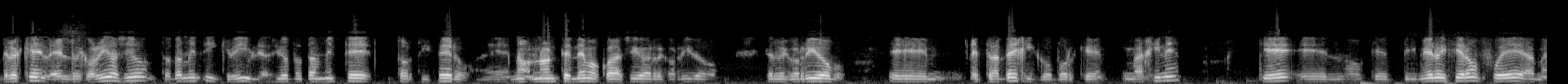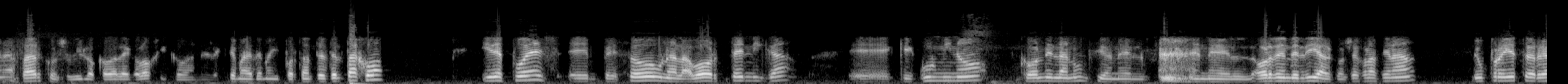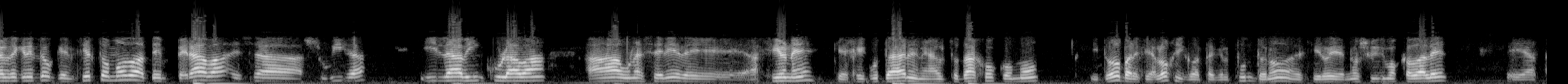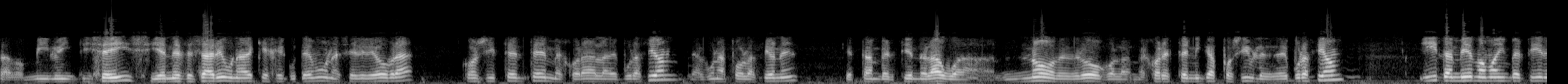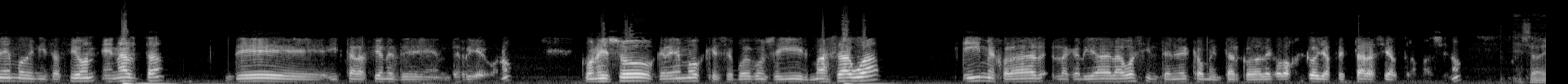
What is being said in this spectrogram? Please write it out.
pero es que el recorrido ha sido totalmente increíble, ha sido totalmente torticero. Eh, no, no entendemos cuál ha sido el recorrido, el recorrido eh, estratégico, porque imagine que eh, lo que primero hicieron fue amenazar con subir los caudales ecológicos en el esquema de temas importantes del Tajo y después empezó una labor técnica que culminó con el anuncio en el, en el orden del día del Consejo Nacional de un proyecto de Real Decreto que en cierto modo atemperaba esa subida y la vinculaba a una serie de acciones que ejecutar en el Alto Tajo como, y todo parecía lógico hasta que el punto, ¿no? Es decir, oye, no subimos caudales eh, hasta 2026 si es necesario una vez que ejecutemos una serie de obras consistentes en mejorar la depuración de algunas poblaciones que están vertiendo el agua, no desde luego con las mejores técnicas posibles de depuración, y también vamos a invertir en modernización en alta de instalaciones de, riego, ¿no? Con eso creemos que se puede conseguir más agua y mejorar la calidad del agua sin tener que aumentar caudal ecológico y afectar así al trasvase, ¿no?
